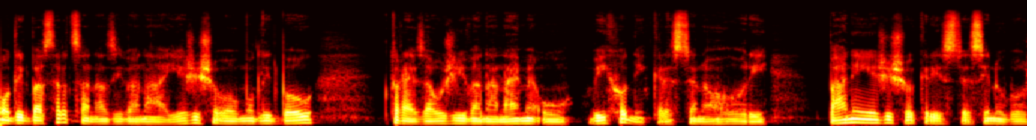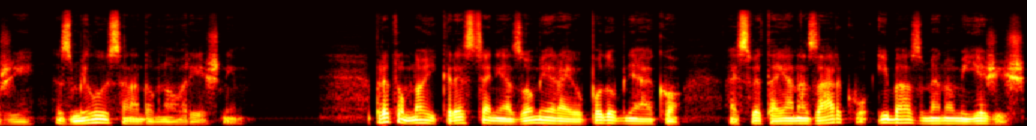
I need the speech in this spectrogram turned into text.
Modlitba srdca nazývaná Ježišovou modlitbou, ktorá je zaužívaná najmä u východných kresťanov, hovorí Pane Ježišu Kriste, Synu Boží, zmiluj sa nado mnou hriešným. Preto mnohí kresťania zomierajú podobne ako aj sveta Jana Zárku, iba s menom Ježiš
